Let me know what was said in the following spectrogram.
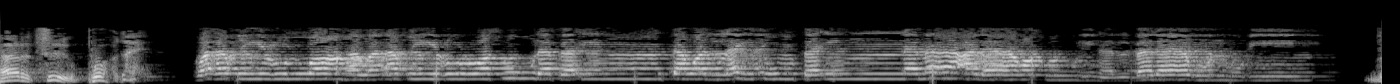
هر څه پوه دی. وأطيعوا الله وأطيعوا الرسول فإن توليتم فإنما على رسولنا البلاغ المبين. د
